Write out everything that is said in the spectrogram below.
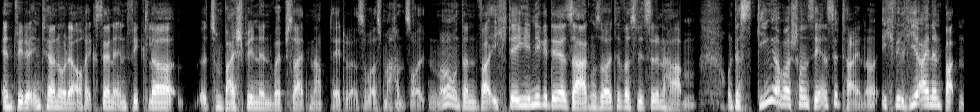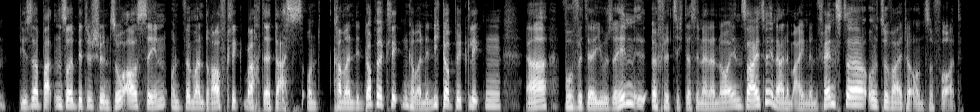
entweder interne oder auch externe Entwickler äh, zum Beispiel einen Webseiten-Update oder sowas machen sollten. Ne? Und dann war ich derjenige, der sagen sollte, was willst du denn haben? Und das ging aber schon sehr ins Detail. Ne? Ich will hier einen Button. Dieser Button soll bitte schön so aussehen und wenn man draufklickt, macht er das. Und kann man den doppelklicken, kann man den nicht doppelklicken? Ja, wo wird der User hin? Öffnet sich das in einer neuen Seite, in einem eigenen Fenster und so weiter und so fort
